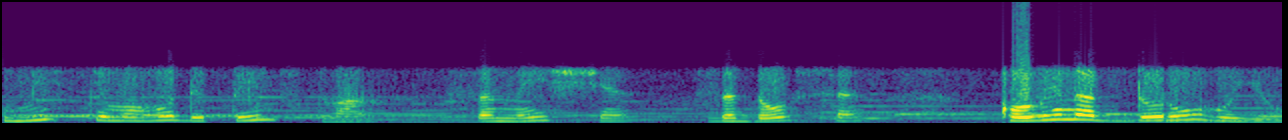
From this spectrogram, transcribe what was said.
У місті мого дитинства все нижче, все довше, коли над дорогою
